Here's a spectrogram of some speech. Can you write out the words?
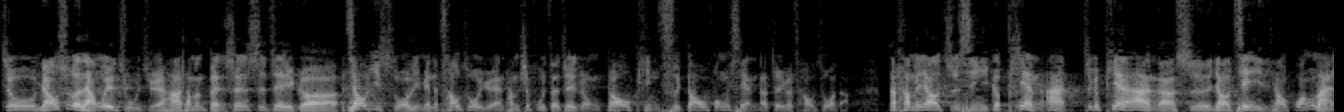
就描述了两位主角哈，他们本身是这个交易所里面的操作员，他们是负责这种高频次、高风险的这个操作的。那他们要执行一个骗案，这个骗案呢是要建一条光缆。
